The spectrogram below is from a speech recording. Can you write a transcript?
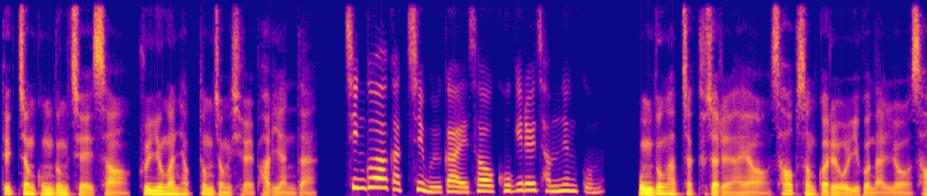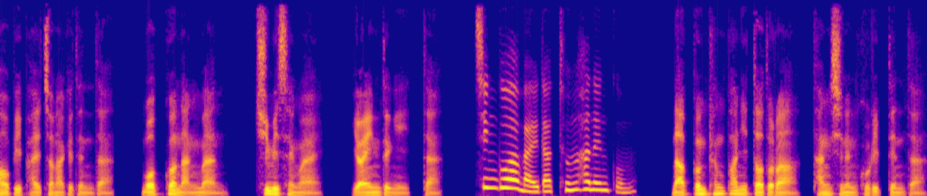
특정 공동체에서 훌륭한 협동 정신을 발휘한다. 친구와 같이 물가에서 고기를 잡는 꿈. 공동 합작 투자를 하여 사업 성과를 올리고 날로 사업이 발전하게 된다. 멋과 낭만, 취미생활, 여행 등이 있다. 친구와 말다툼 하는 꿈. 나쁜 평판이 떠돌아 당신은 고립된다.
